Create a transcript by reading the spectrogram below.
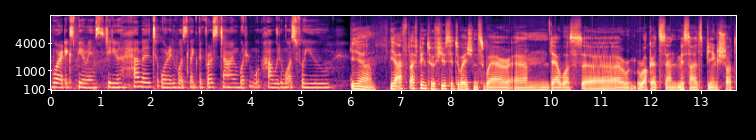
war experience? Did you have it, or it was like the first time? What, how it was for you? Yeah, yeah, I've, I've been to a few situations where um, there was uh, rockets and missiles being shot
